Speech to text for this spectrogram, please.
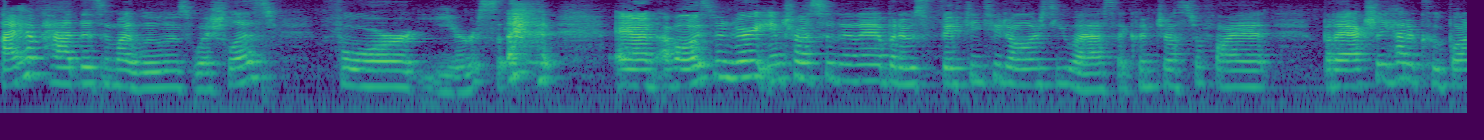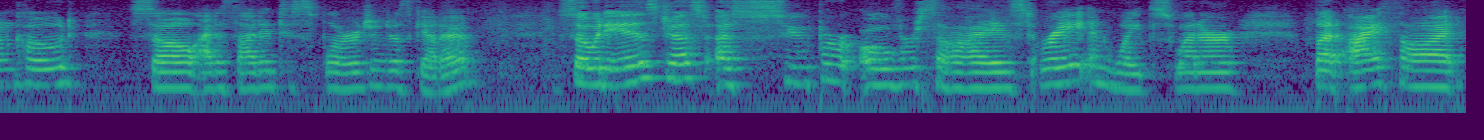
I have had this in my Lulu's wish list for years and I've always been very interested in it but it was $52 US. I couldn't justify it but I actually had a coupon code so I decided to splurge and just get it. So it is just a super oversized gray and white sweater, but I thought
